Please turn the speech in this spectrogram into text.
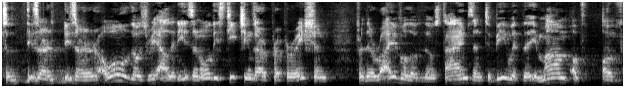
So these are, these are all those realities and all these teachings are preparation for the arrival of those times and to be with the Imam of, of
